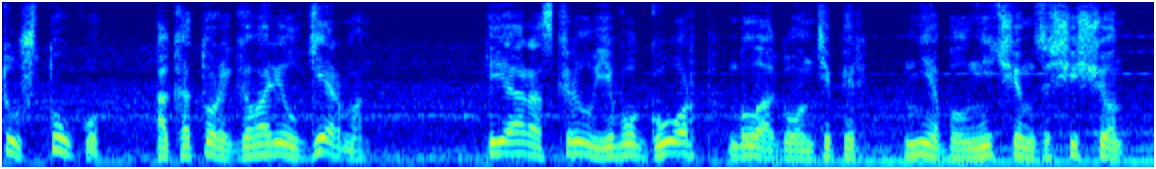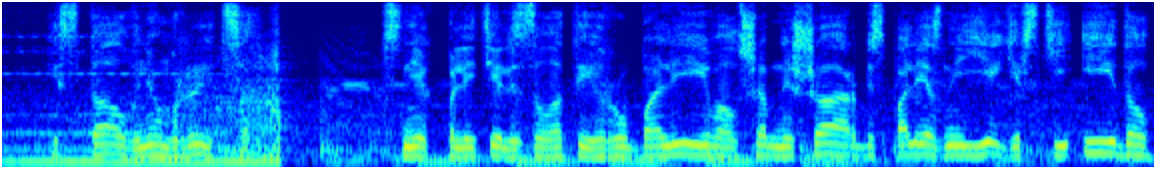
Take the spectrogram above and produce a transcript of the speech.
ту штуку, о которой говорил Герман. Я раскрыл его горб, благо он теперь не был ничем защищен, и стал в нем рыться. В снег полетели золотые рубали, волшебный шар, бесполезный егерский идол.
